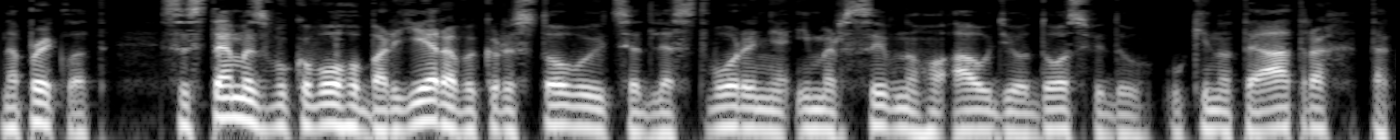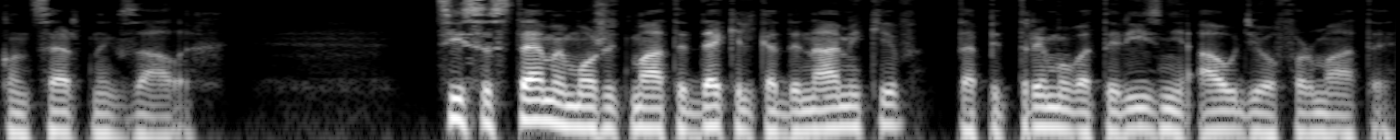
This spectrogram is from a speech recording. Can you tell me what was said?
Наприклад, системи звукового бар'єра використовуються для створення імерсивного аудіодосвіду у кінотеатрах та концертних залах. Ці системи можуть мати декілька динаміків та підтримувати різні аудіоформати,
